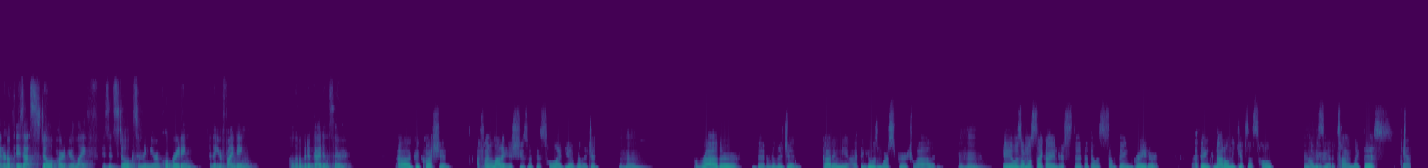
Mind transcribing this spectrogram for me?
I don't know if is that still a part of your life? Is it still something you're incorporating and that you're finding a little bit of guidance there? Uh, good question. I find a lot of issues with this whole idea of religion. Mm-hmm. Rather than religion guiding me, I think it was more spirituality. Mm-hmm. It was almost like I understood that there was something greater. I think not only gives us hope, mm-hmm. obviously at a time like this, yeah.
